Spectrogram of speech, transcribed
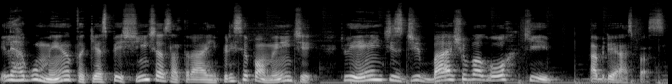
ele argumenta que as pechinchas atraem principalmente clientes de baixo valor que, abre aspas,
